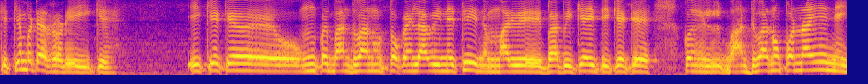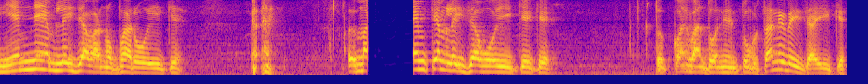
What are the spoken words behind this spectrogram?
કે કેમ બટા રડે એ કે? એ કે કે હું કંઈ બાંધવાનું તો કંઈ લાવી નથી. ને મારી ભાભી કહે હતી કે કે, કંઈ બાંધવાનો પણ નહીં ને એમને એમ લઈ જવાનો ભારો એ કે. એમ કેમ લઈ જાવો એ કે કે? તો કંઈ વાંધો નહીં, તું સાની રહી જાય એ કે.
